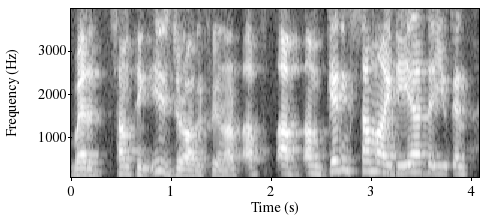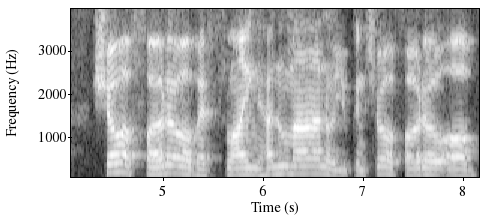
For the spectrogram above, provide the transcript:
whether something is derogatory or not. I've, I'm getting some idea that you can show a photo of a flying Hanuman or you can show a photo of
